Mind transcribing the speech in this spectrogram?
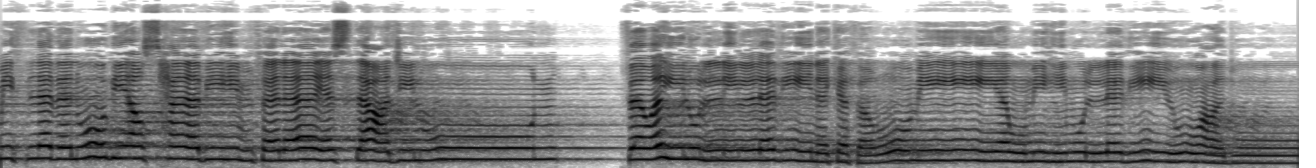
مثل ذنوب أصحابهم فلا يستعجلون فويل للذين كفروا من يومهم الذي يوعدون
